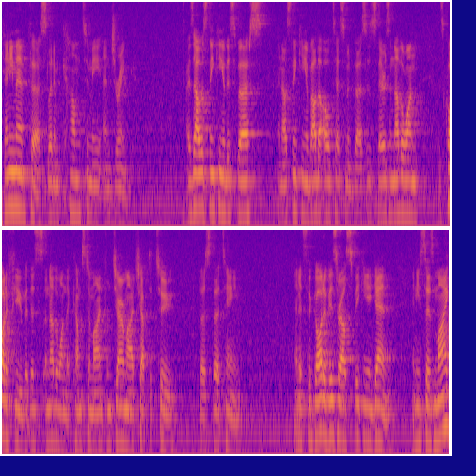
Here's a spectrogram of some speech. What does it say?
If any man thirst, let him come to me and drink. As I was thinking of this verse, and I was thinking of other Old Testament verses. There is another one, there's quite a few, but there's another one that comes to mind from Jeremiah chapter 2, verse 13. And it's the God of Israel speaking again. And he says, My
